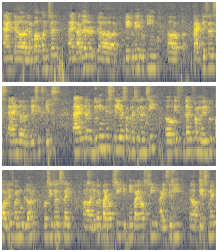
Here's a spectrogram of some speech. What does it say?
and uh, lumbar puncture and other uh, day-to-day routine uh, practices and uh, basic skills. And during these three years of residency, if done from a very good college, one would learn procedures like liver biopsy, kidney biopsy, ICD placement,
